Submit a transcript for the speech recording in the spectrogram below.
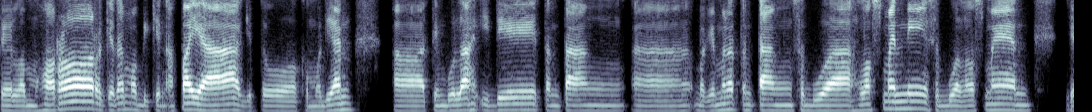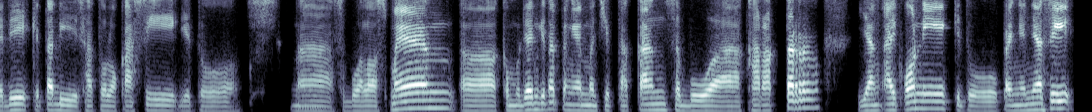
film horor, kita mau bikin apa ya gitu. Kemudian uh, timbullah ide tentang uh, bagaimana tentang sebuah lost man nih, sebuah lost man. Jadi kita di satu lokasi gitu. Nah, sebuah lost man, uh, kemudian kita pengen menciptakan sebuah karakter yang ikonik gitu. Pengennya sih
